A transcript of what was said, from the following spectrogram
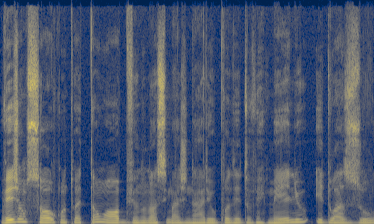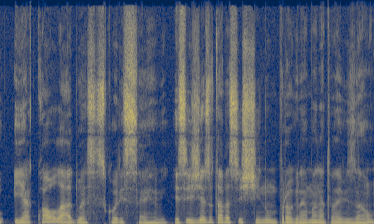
Vejam só o quanto é tão óbvio no nosso imaginário o poder do vermelho e do azul e a qual lado essas cores servem. Esses dias eu estava assistindo um programa na televisão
